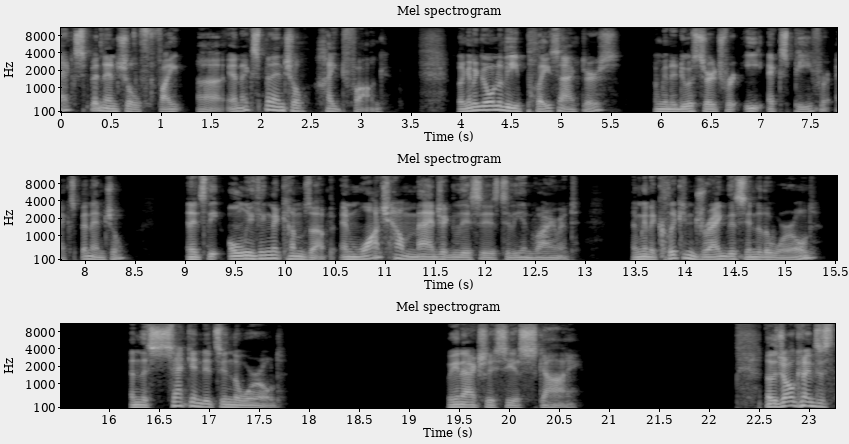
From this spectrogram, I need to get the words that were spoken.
exponential fight, uh, an exponential height fog. So I'm going to go into the place actors. I'm going to do a search for EXP for exponential. And it's the only thing that comes up. And watch how magic this is to the environment. I'm going to click and drag this into the world. And the second it's in the world, we can actually see a sky. Now, there's all kinds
